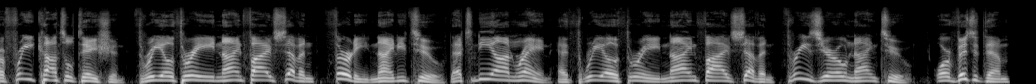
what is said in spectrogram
a free consultation. 303 957 3092. That's Neon Rain at 303 957 3092. Or visit them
